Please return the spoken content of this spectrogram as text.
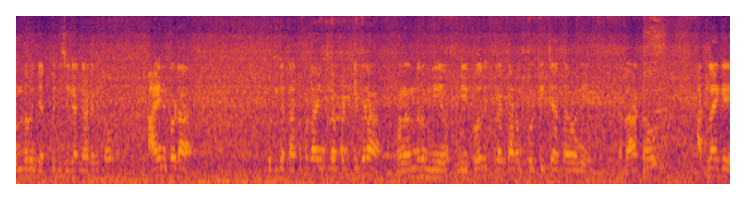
అందరం జడ్పీటీసీ గారిని అడగటం ఆయన కూడా కొద్దిగా తటపటాయించినప్పటికీ కూడా మనందరం మీ మీ కోరిక ప్రకారం పోటీ చేద్దామని రావటం అట్లాగే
